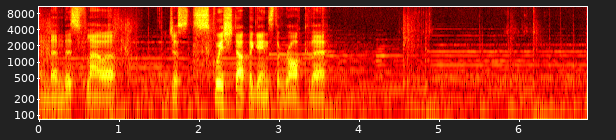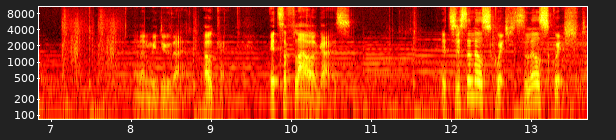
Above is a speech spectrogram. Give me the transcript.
And then this flower just squished up against the rock there. And then we do that. Okay. It's a flower, guys. It's just a little squished. It's a little squished.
